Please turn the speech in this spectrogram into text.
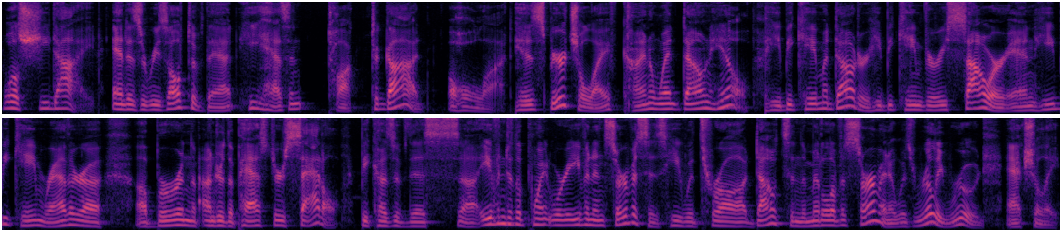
Well, she died. And as a result of that, he hasn't talked to God a whole lot. His spiritual life kind of went downhill. He became a doubter. He became very sour and he became rather a, a burr the, under the pastor's saddle because of this, uh, even to the point where even in services he would throw doubts in the middle of a sermon. It was really rude, actually.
